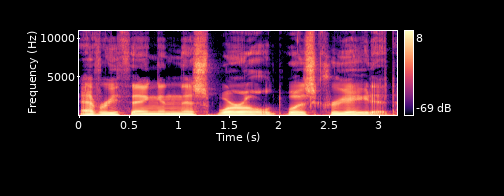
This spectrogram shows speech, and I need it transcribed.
everything in this world was created.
